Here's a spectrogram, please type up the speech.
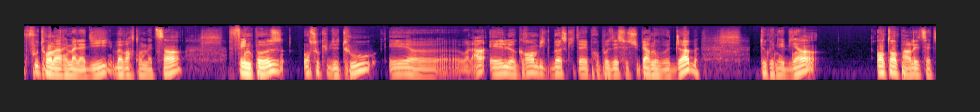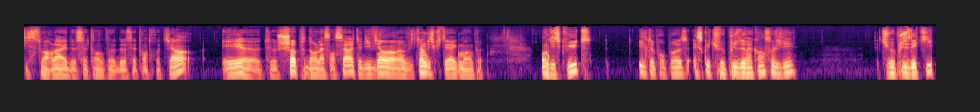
fous-toi en arrêt maladie, va voir ton médecin, fais une pause, on s'occupe de tout. Et euh, voilà. Et le grand big boss qui t'avait proposé ce super nouveau job te connaît bien, entend parler de cette histoire-là et de cet, de cet entretien, et euh, te chope dans l'ascenseur et te dit, viens, viens discuter avec moi un peu. On discute, il te propose, est-ce que tu veux plus de vacances, Olivier? Tu veux plus d'équipe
